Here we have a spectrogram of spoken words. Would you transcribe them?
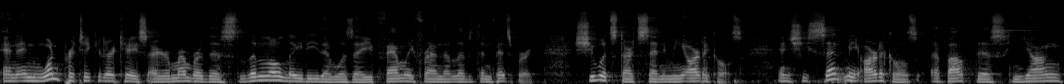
And in one particular case, I remember this little old lady that was a family friend that lives in Pittsburgh. She would start sending me articles. And she sent me articles about this young,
